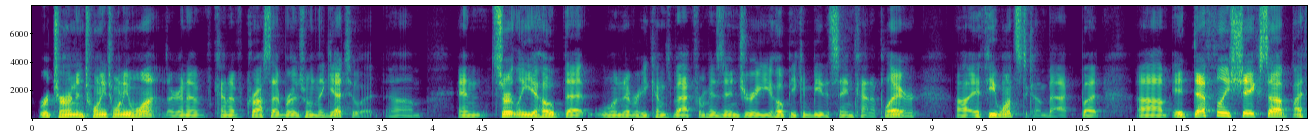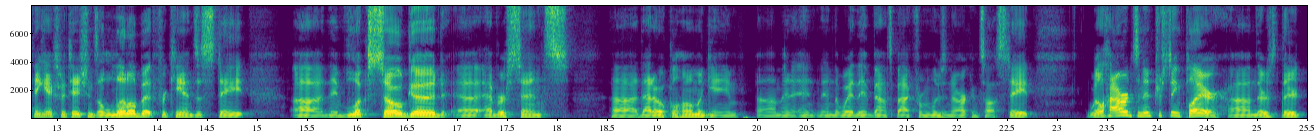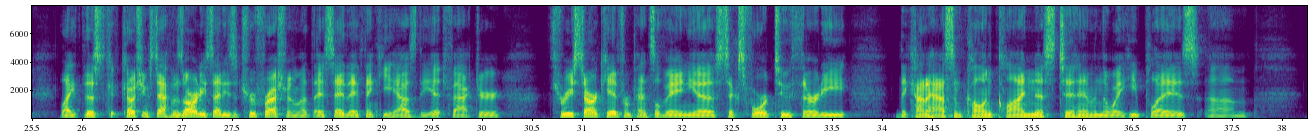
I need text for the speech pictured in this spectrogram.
return in 2021. They're going to kind of cross that bridge when they get to it. Um, and certainly, you hope that whenever he comes back from his injury, you hope he can be the same kind of player uh, if he wants to come back. But um, it definitely shakes up, I think, expectations a little bit for Kansas State. Uh, they've looked so good uh, ever since uh, that Oklahoma game um, and, and, and, the way they've bounced back from losing to Arkansas State. Will Howard's an interesting player. Um, there's there like this coaching staff has already said he's a true freshman, but they say they think he has the it factor. Three star kid from Pennsylvania, 6'4", 230. They kind of have some Collin Kleiness to him in the way he plays. Um,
